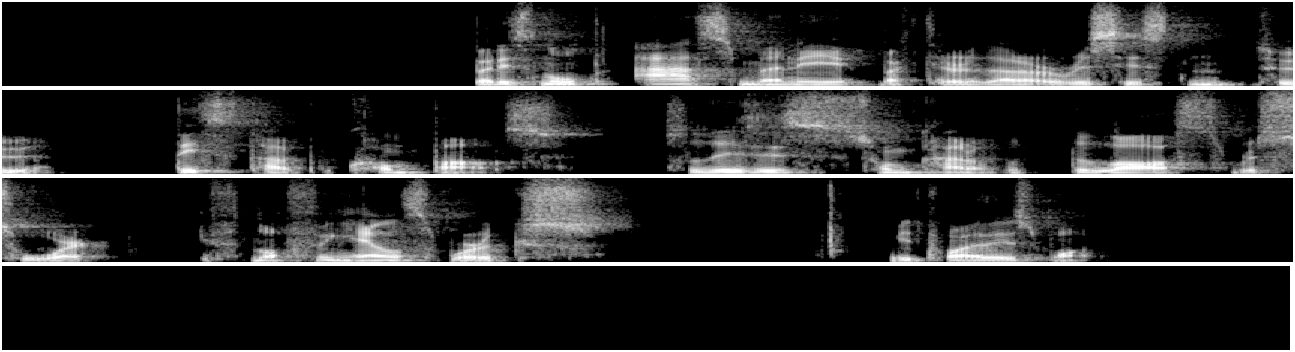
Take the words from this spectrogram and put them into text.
But it's not as many bacteria that are resistant to this type of compounds. So this is some kind of the last resort. If nothing else works, we try this one.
